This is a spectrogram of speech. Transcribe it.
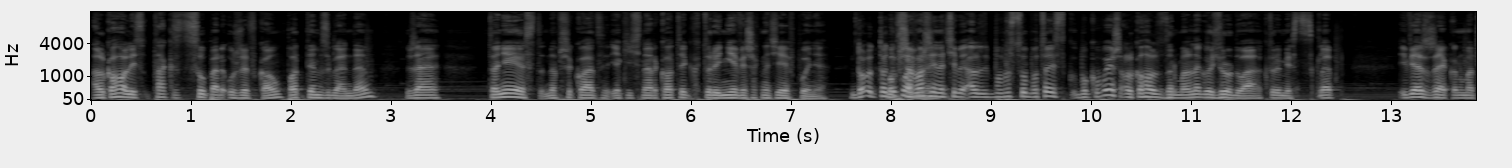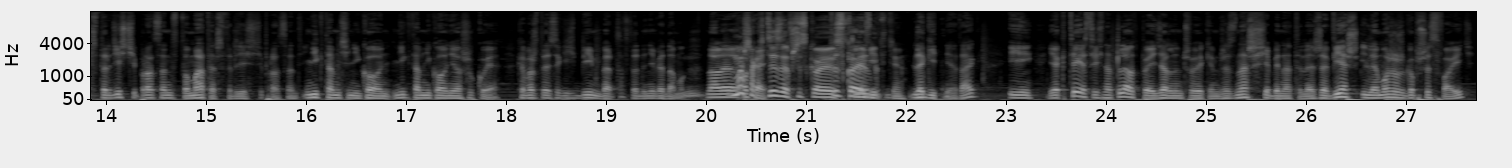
alkohol jest tak super używką pod tym względem, że to nie jest na przykład jakiś narkotyk, który nie wiesz jak na ciebie wpłynie. Do, to bo dokładnie. przeważnie na ciebie, ale po prostu, bo to jest, bo kupujesz alkohol z normalnego źródła, którym jest sklep i wiesz, że jak on ma 40%, to ma te 40% i nikt tam ci nikogo, nikt tam nikogo nie oszukuje. Chyba, że to jest jakiś bimber, to wtedy nie wiadomo. No ale Masz okej. akcyzę, wszystko jest Wszystko jest legitnie. legitnie, tak? I jak ty jesteś na tyle odpowiedzialnym człowiekiem, że znasz siebie na tyle, że wiesz, ile możesz go przyswoić,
